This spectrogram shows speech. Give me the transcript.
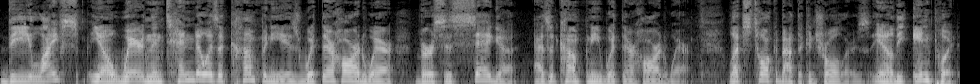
the life, you know, where Nintendo as a company is with their hardware versus Sega as a company with their hardware. Let's talk about the controllers. You know, the input.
